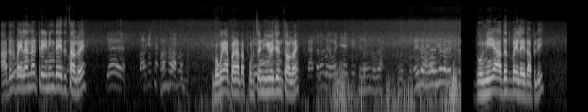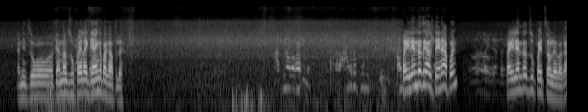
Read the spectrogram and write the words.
आताच बैलांना ट्रेनिंग द्यायचं चालू आहे. बघूया आपण आता पुढचं नियोजन चालू आहे. दोन्ही आदत बैल आहेत आपली. आणि जो त्यांना झोपायला गँग बघा आपलं. पहिल्यांदाच घालतंय ना आपण? पहिल्यांदाच झोपायचं चालू आहे बघा.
